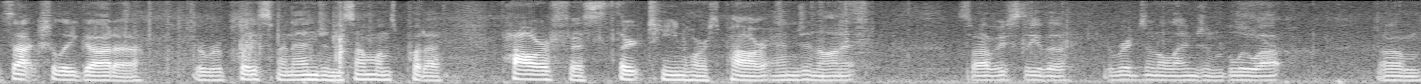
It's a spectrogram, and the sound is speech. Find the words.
It's actually got a, a replacement engine. Someone's put a Powerfist 13 horsepower engine on it. So obviously the original engine blew up. Um,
